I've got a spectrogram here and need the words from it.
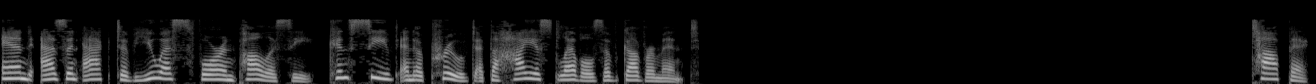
and as an act of U.S. foreign policy, conceived and approved at the highest levels of government. Topic.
